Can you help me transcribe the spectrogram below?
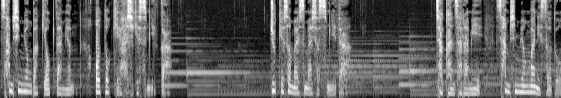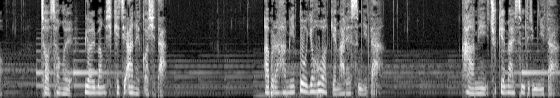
30명밖에 없다면 어떻게 하시겠습니까? 주께서 말씀하셨습니다. 착한 사람이 30명만 있어도 저 성을 멸망시키지 않을 것이다. 아브라함이 또 여호와께 말했습니다. 감히 주께 말씀드립니다.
